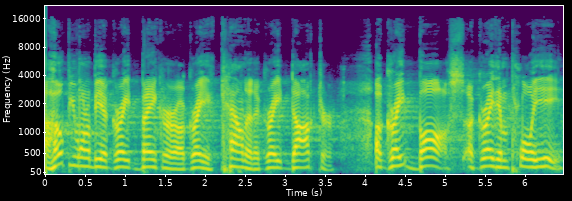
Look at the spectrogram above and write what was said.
I hope you want to be a great banker, a great accountant, a great doctor, a great boss, a great employee.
